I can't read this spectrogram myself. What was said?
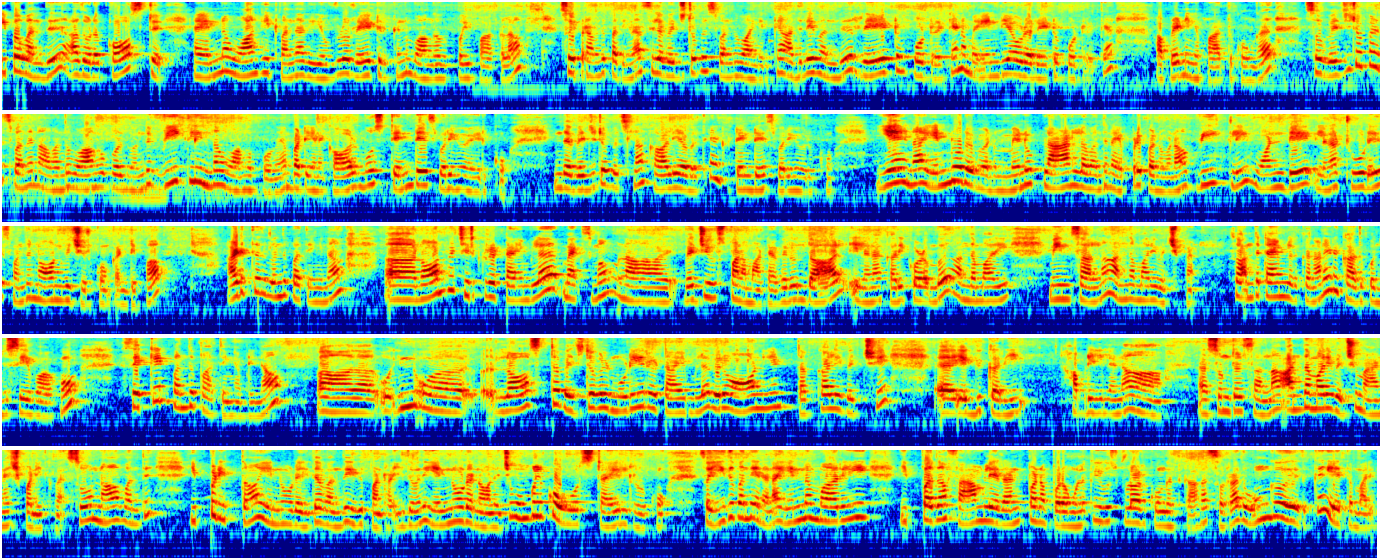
இப்போ வந்து அதோட காஸ்ட்டு நான் என்ன வாங்கிட்டு வந்து அது எவ்வளோ ரேட் இருக்குதுன்னு வாங்க போய் பார்க்கலாம். ஸோ இப்போ நான் வந்து பார்த்திங்கன்னா சில வெஜிடபிள்ஸ் வந்து வாங்கியிருக்கேன். அதிலே வந்து ரேட்டும் போட்டிருக்கேன். நம்ம இந்தியாவோட ரேட்டும் போட்டிருக்கேன். அப்படியே நீங்கள் பார்த்துக்கோங்க. ஸோ வெஜிடபிள்ஸ் வந்து நான் வந்து வாங்க போகிறது வந்து வீக்லின்னு தான் வாங்க போவேன். பட் எனக்கு ஆல்மோஸ்ட் டென் டேஸ் வரையும் இருக்கும். இந்த வெஜிடபிள்ஸ்லாம் காலியாகிறதுக்கு எனக்கு டென் டேஸ் வரையும் இருக்கும். ஏன்னா என்னோட மெனு பிளானில் வந்து நான் எப்படி பண்ணுவேன்னா வீக்லி ஒன் டே இல்லைனா டூ டேஸ் வந்து நான்வெஜ் இருக்கும் கண்டிப்பாக அடுத்தது வந்து பார்த்திங்கன்னா நான்வெஜ் இருக்கிற டைமில் மேக்ஸிமம் நான் வெஜ் யூஸ் பண்ண மாட்டேன். வெறும் தால் இல்லைனா கறி குழம்பு அந்த மாதிரி மீன் சால்னால் அந்த மாதிரி வச்சுப்பேன். ஸோ அந்த டைமில் இருக்கிறனால எனக்கு அது கொஞ்சம் சேவ் ஆகும். செகண்ட் வந்து பார்த்திங்க அப்படின்னா இன்னும் லாஸ்ட்டாக வெஜிடபிள் முடிகிற டைமில் வெறும் ஆனியன் தக்காளி வச்சு எக்கு கறி அப்படி இல்லைன்னா சுண்டல் சால்னா அந்த மாதிரி வச்சு மேனேஜ் பண்ணிக்குவேன். ஸோ நான் வந்து இப்படித்தான் என்னோடய இதை வந்து இது பண்ணுறேன் இது வந்து என்னோடய நாலேஜ் உங்களுக்கு ஒவ்வொரு ஸ்டைல் இருக்கும். ஸோ இது வந்து என்னென்னா என்ன மாதிரி இப்போ தான் ஃபேமிலியை ரன் பண்ண போகிறவங்களுக்கு யூஸ்ஃபுல்லாக இருக்குங்கிறதுக்காக சொல்கிறேன் அது உங்கள் இதுக்கு ஏற்ற மாதிரி.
